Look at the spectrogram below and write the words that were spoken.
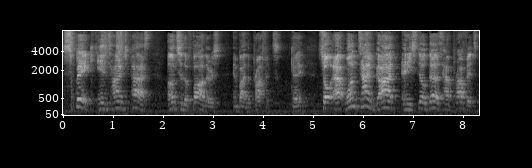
spake in times past unto the fathers and by the prophets. Okay? So at one time, God, and He still does have prophets,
